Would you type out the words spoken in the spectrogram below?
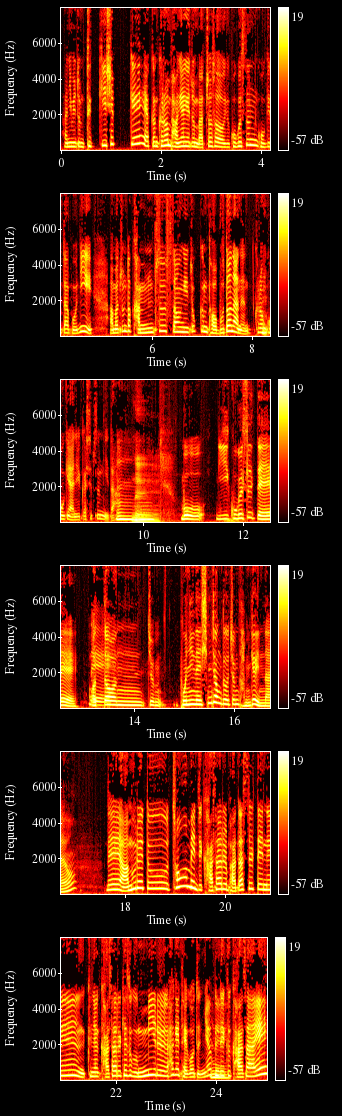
아니면 좀 듣기 쉽게 약간 그런 방향에 좀 맞춰서 이 곡을 쓴 곡이다 보니 아마 좀 더 감수성이 조금 더 묻어나는 그런 음. 곡이 아닐까 싶습니다. 음, 네. 뭐, 이 곡을 쓸때 네. 어떤 좀 본인의 심정도 좀 담겨 있나요? 네, 아무래도 처음에 이제 가사를 받았을 때는 그냥 가사를 계속 음미를 하게 되거든요. 근데 네. 그 가사에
